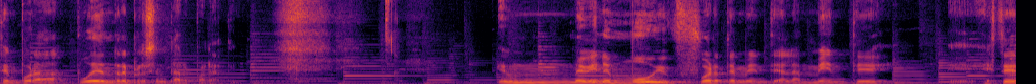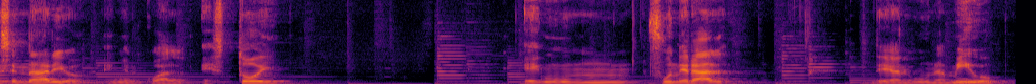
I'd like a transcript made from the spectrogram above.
temporadas pueden representar para ti. Em, me viene muy fuertemente a la mente eh, este escenario en el cual estoy en un funeral de algún amigo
